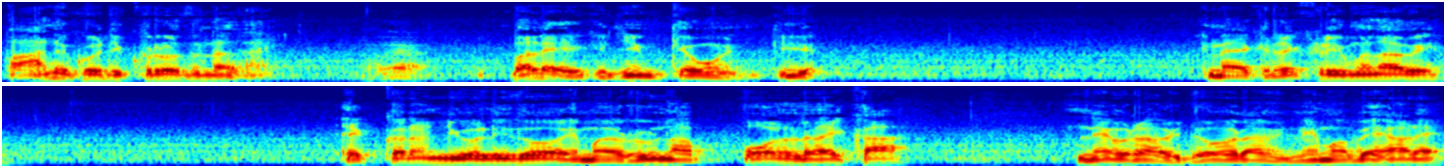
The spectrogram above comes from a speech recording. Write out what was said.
પણ આને કોઈ ક્રોધ ન થાય. ભલે કે જેમ કેવું એમ કીએ. એમાં એક રેકડી બનાવી એક કરંડીઓ લીધો, એમાં રૂના પોલ રાખ્યા. નેવરાવી દોવરાવીને એમાં બેહાડે.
